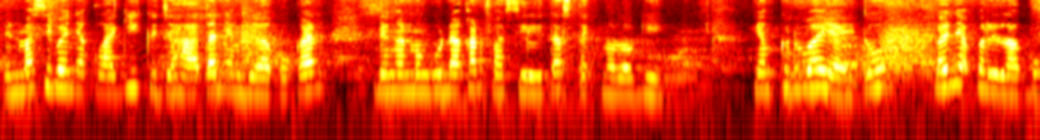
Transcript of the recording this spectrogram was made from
dan masih banyak lagi kejahatan yang dilakukan dengan menggunakan fasilitas teknologi. Yang kedua yaitu banyak perilaku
